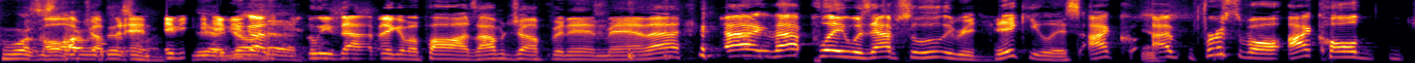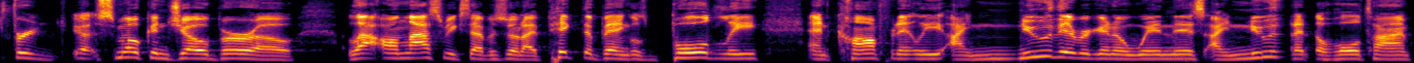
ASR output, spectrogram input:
Who wants to oh, I'm jumping in. If, yeah, if you guys ahead. leave that big of a pause, I'm jumping in, man. That that, that play was absolutely ridiculous. I, yeah. I first of all, I called for uh, smoking Joe Burrow La- on last week's episode. I picked the Bengals boldly and confidently. I knew they were going to win this. I knew that the whole time.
